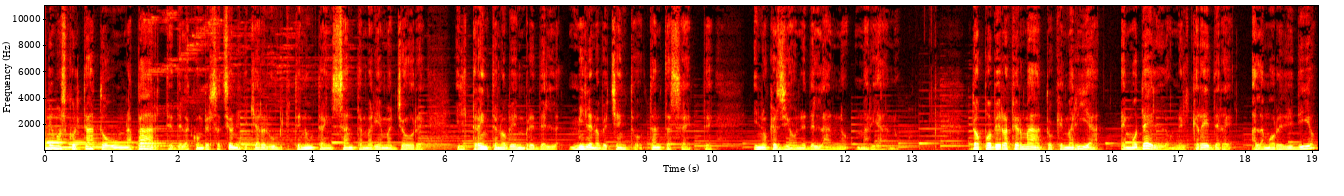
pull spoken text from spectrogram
Abbiamo ascoltato una parte della conversazione di Chiara Lubic tenuta in Santa Maria Maggiore il 30 novembre del 1987 in occasione dell'anno mariano. Dopo aver affermato che Maria è modello nel credere all'amore di Dio,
